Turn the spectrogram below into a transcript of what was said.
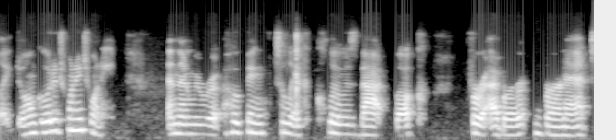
like don't go to 2020 and then we were hoping to like close that book forever burn it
